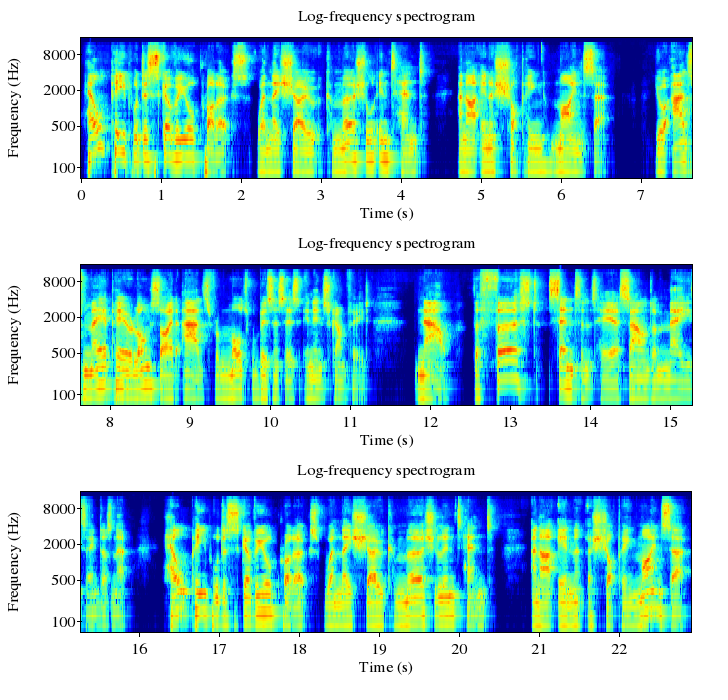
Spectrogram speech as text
help people discover your products when they show commercial intent and are in a shopping mindset. Your ads may appear alongside ads from multiple businesses in Instagram feed. Now, the first sentence here sounds amazing, doesn't it? Help people discover your products when they show commercial intent and are in a shopping mindset.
